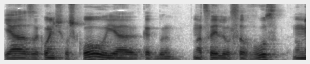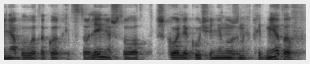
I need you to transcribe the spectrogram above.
Я закончил школу, я как бы нацелился в ВУЗ. У меня было такое представление, что вот в школе куча ненужных предметов,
